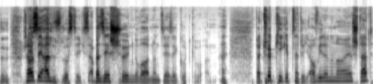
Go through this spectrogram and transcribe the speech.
Schau es dir alles lustig. Ist aber sehr schön geworden und sehr, sehr gut geworden. Äh, bei TripKey gibt es natürlich auch wieder eine neue Stadt.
